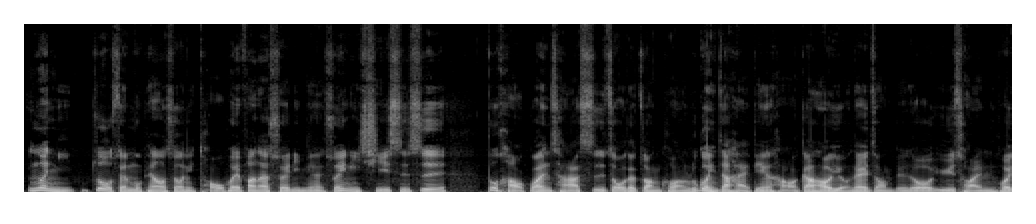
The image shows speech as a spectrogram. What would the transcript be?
因为你做水母漂的时候，你头会放在水里面，所以你其实是。不好观察四周的状况。如果你在海边，好，刚好有那种，比如说渔船会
